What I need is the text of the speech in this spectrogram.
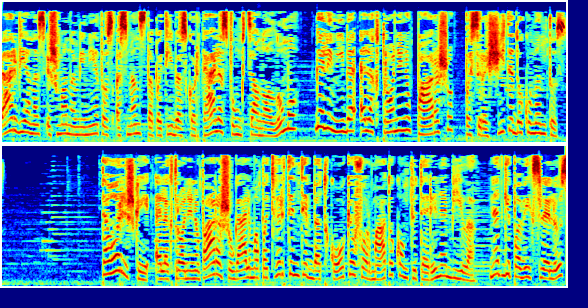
Dar vienas iš mano minėtos asmens tapatybės kortelės funkcionalumų - galimybė elektroniniu parašu pasirašyti dokumentus. Teoriškai elektroniniu parašu galima patvirtinti bet kokio formato kompiuterinę bylą, netgi paveikslėlius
